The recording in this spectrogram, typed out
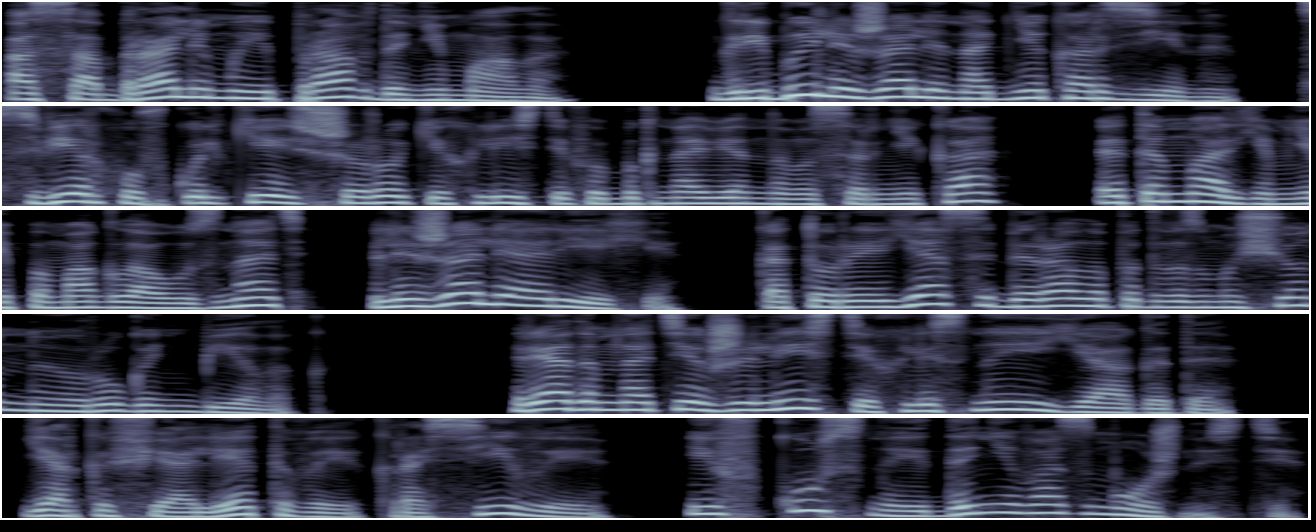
А собрали мы и правда немало. Грибы лежали на дне корзины. Сверху в кульке из широких листьев обыкновенного сорняка, это Марья мне помогла узнать, лежали орехи, которые я собирала под возмущенную ругань белок. Рядом на тех же листьях лесные ягоды, ярко-фиолетовые, красивые и вкусные до невозможности.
